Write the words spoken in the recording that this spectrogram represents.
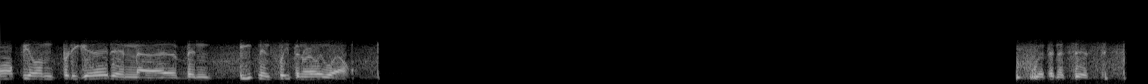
all feeling pretty good and uh, been eating and sleeping really well. With an assist.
